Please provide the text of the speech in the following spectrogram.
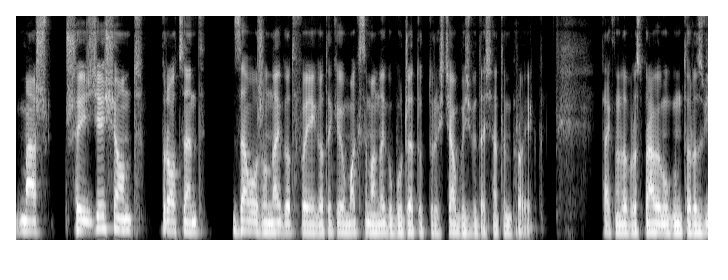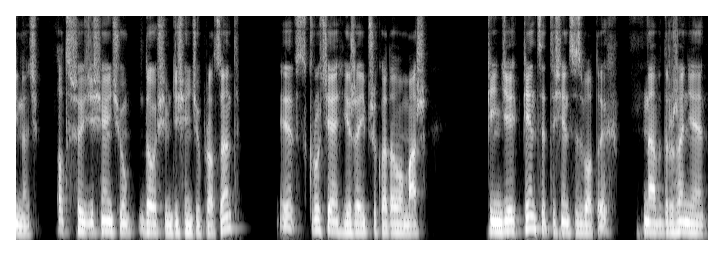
masz 60% założonego twojego takiego maksymalnego budżetu, który chciałbyś wydać na ten projekt. Tak na dobrą sprawę mógłbym to rozwinąć od 60 do 80%. W skrócie, jeżeli przykładowo masz 500 tysięcy złotych na wdrożenie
